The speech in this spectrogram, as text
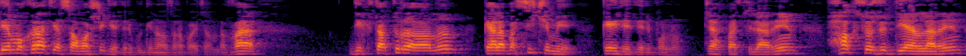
demokratiya savaşı gedir bugün Azərbaycanda və diktaturanın qələbəsi kimi qeyd edir bunu. Cəhbətçilərin, haqq sözü deyənlərin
